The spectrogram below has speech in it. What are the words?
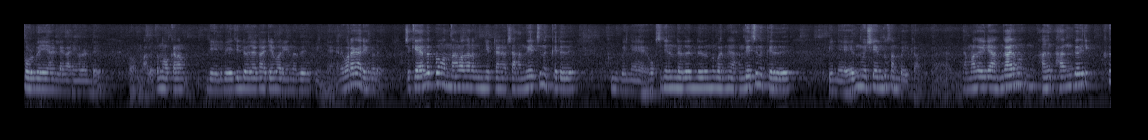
സോൾവ് ചെയ്യാനുള്ള കാര്യങ്ങളുണ്ട്. അപ്പം അതൊക്കെ നോക്കണം. ഡെയിലി വേജിന്റെ ഓരോ കാര്യം പറയുന്നത്. പിന്നെ അങ്ങനെ കുറേ കാര്യങ്ങൾ പക്ഷെ കേരളം ഇപ്പോഴും ഒന്നാമതാണ് മുന്നിട്ടാണ്. പക്ഷെ അഹങ്കരിച്ച് നിൽക്കരുത് പിന്നെ ഓക്സിജൻ ഉണ്ട് അത് ഉണ്ട് എന്ന് പറഞ്ഞ് അഹങ്കരിച്ച് നിൽക്കരുത് പിന്നെ ഏത് നിമിഷം എന്തും സംഭവിക്കാം. നമ്മളെ കയ്യിൽ അഹങ്കാരം അഹങ്കരിക്ക്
